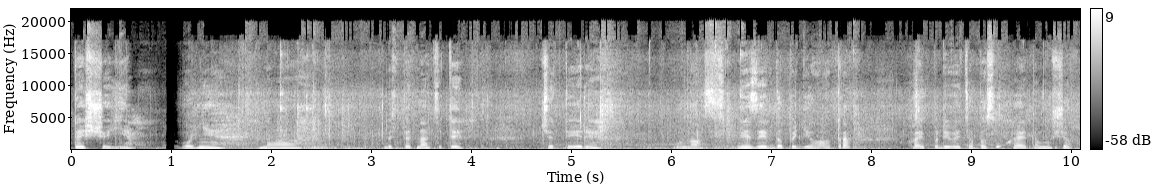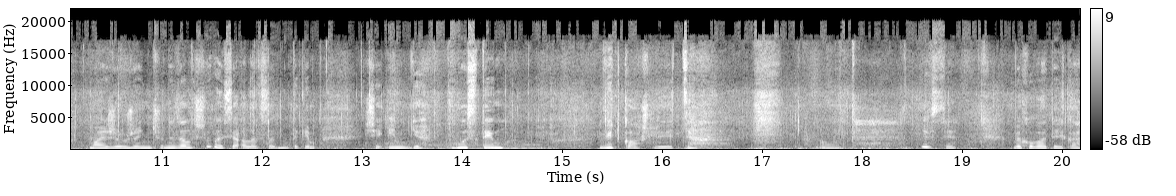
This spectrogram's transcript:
те, що є. Сьогодні на без 15.4 у нас візит до педіатра. Хай подивиться, послухає, тому що майже вже нічого не залишилося, але все одно таким ще іноді густим відкашлюється. От. І все. Вихователька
